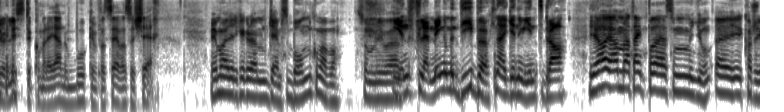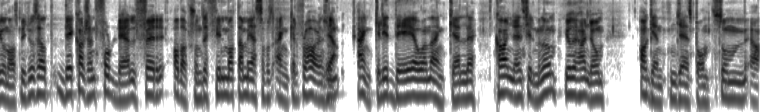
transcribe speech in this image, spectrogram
du har lyst til å komme deg gjennom boken for å se hva som skjer. Vi må heller ikke glemme James Bond, kom jeg på. Som jo er Ian Fleming, men de bøkene er genuint bra. Ja, ja, men jeg tenkte på det som Jon, eh, kanskje Jonas begynte å si, at det er kanskje en fordel for adopsjon til film at de er såpass enkle, for de har en sånn enkel idé og en enkel Hva handler den filmen om? Jo, det handler om agenten James Bond, som ja.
